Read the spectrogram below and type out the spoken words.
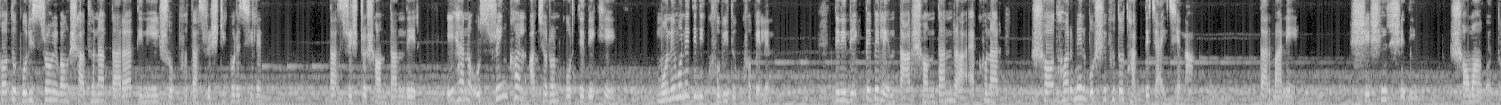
কত পরিশ্রম এবং সাধনার দ্বারা তিনি এই সভ্যতা সৃষ্টি করেছিলেন। তার সৃষ্ট সন্তানদের এহেন উশৃঙ্খল আচরণ করতে দেখে মনে মনে তিনি খুবই দুঃখ পেলেন। তিনি দেখতে পেলেন তার সন্তানরা এখন আর স্বধর্মের বশীভূত থাকতে চাইছে না। তার মানে শেষের সেদিন সমাগত।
